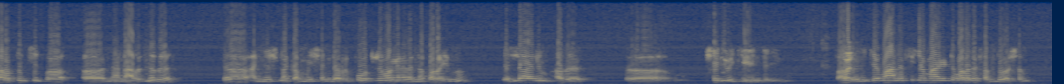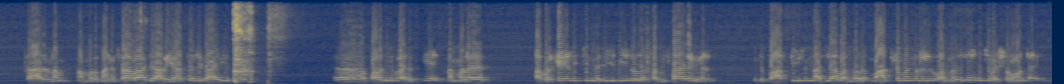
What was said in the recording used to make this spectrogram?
തറപ്പിച്ചിപ്പോ ഞാൻ അറിഞ്ഞത്. അന്വേഷണ കമ്മീഷന്റെ റിപ്പോർട്ടിലും അങ്ങനെ തന്നെ പറയുന്നു. എല്ലാരും അത് ശരിവെക്കുകയും ചെയ്യുന്നു അപ്പൊ അതെനിക്ക് മാനസികമായിട്ട് വളരെ സന്തോഷം. കാരണം നമ്മൾ മനസ്സാവാതെ അറിയാത്തൊരു ആ, പറഞ്ഞു പരത്തിയെ നമ്മളെ അവഹേളിക്കുന്ന രീതിയിലുള്ള സംസാരങ്ങൾ ഇത് പാർട്ടിയിൽ നിന്നല്ല വന്നത് മാധ്യമങ്ങളിൽ വന്നതിൽ എനിക്ക് വിഷമമുണ്ടായിരുന്നു.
